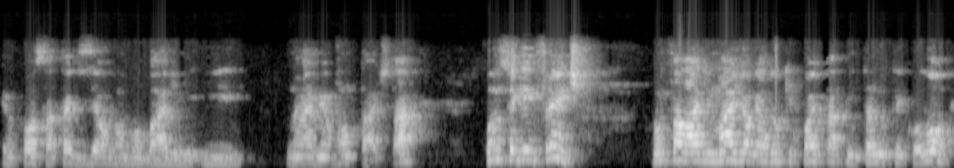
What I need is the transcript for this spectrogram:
eu posso até dizer alguma bobagem e não é minha vontade, tá? Vamos seguir em frente? Vamos falar de mais jogador que pode estar pintando o tricolor?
